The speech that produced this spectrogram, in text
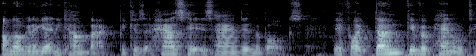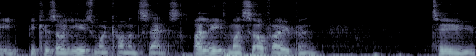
I'm not going to get any comeback because it has hit his hand in the box. If I don't give a penalty because I use my common sense, I leave myself open to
